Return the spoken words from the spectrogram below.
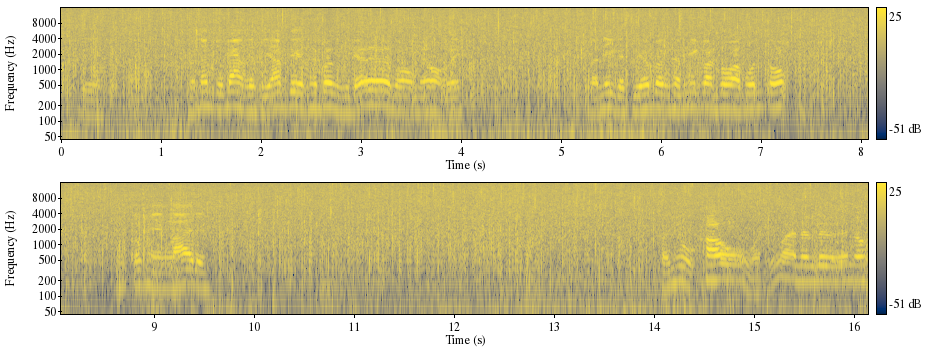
โอเควันนั้นจะบ้างก็สีอัปเดตให้เบิ้งอีเด้อบอกไม่ออกเลย ตอนนี้ก็เสียเบิ้งทำนี้ก่อนเพราะว่าฝนตก ตกแหงร้ายเลยพายุเข้าหรือว่านั่นเลยเนาะ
